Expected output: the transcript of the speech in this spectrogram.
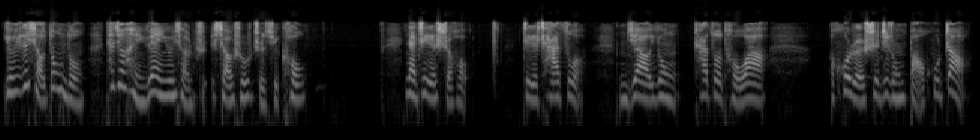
有一个小洞洞，他就很愿意用小指小手指去抠。那这个时候。这个插座，你就要用插座头啊，或者是这种保护罩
